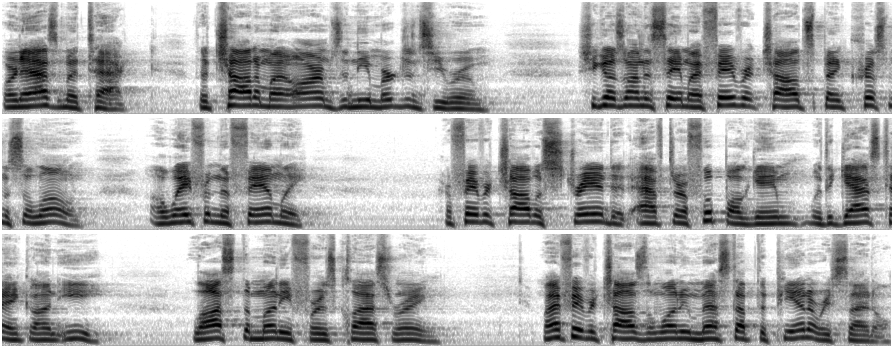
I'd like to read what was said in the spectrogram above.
or an asthma attack, the child in my arms in the emergency room. She goes on to say, My favorite child spent Christmas alone, away from the family. Her favorite child was stranded after a football game with a gas tank on E, lost the money for his class ring. My favorite child is the one who messed up the piano recital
